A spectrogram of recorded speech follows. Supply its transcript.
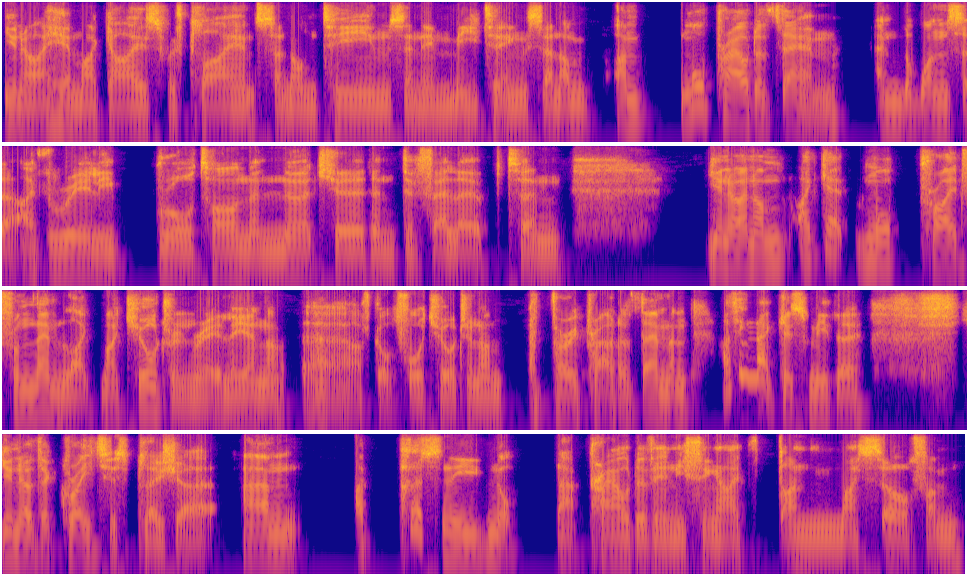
you know, I hear my guys with clients and on teams and in meetings, and I'm I'm more proud of them and the ones that I've really brought on and nurtured and developed and you know, and I'm I get more pride from them, like my children, really. And uh, I've got four children. I'm very proud of them, and I think that gives me the, you know, the greatest pleasure. Um, I'm personally not that proud of anything I've done myself. I'm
